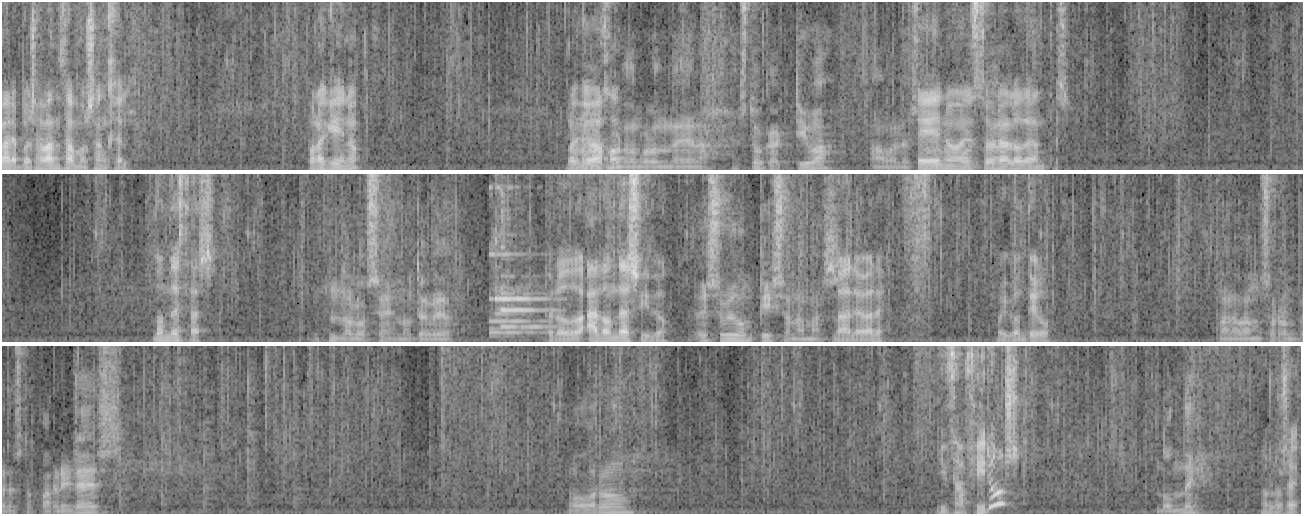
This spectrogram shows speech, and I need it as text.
Vale, pues avanzamos, Ángel. Por aquí, ¿no? ¿Por aquí No abajo? acuerdo por dónde era. ¿Esto que activa? Ah, vale. esto Eh, no, esto era lo de antes. ¿Dónde estás? No lo sé, no te veo. ¿Pero a dónde has ido? He subido un piso nada más. Vale, vale. Voy contigo. Vale, vamos a romper estos barriles. Oro. ¿Y zafiros? ¿Dónde? No lo sé.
